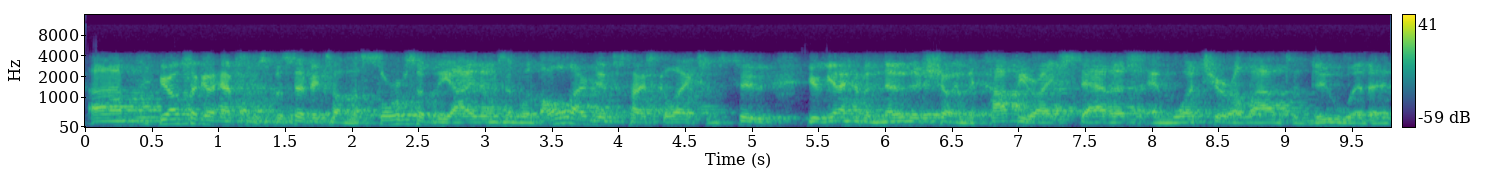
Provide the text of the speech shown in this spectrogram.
Um, You're also going to have some specifics on the source of the items, and with all our digitized collections too, you're going to have a notice showing the copyright status and what you're allowed to do with it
